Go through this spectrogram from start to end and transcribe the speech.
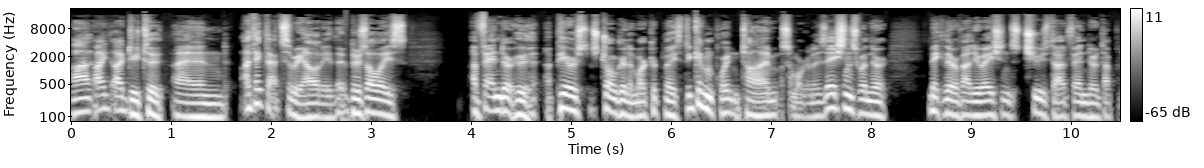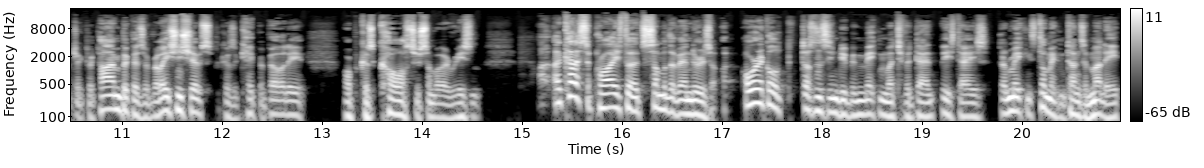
Uh, I, I do too. And I think that's the reality. that There's always a vendor who appears stronger in the marketplace at a given point in time. Some organizations, when they're making their evaluations, choose that vendor at that particular time because of relationships, because of capability, or because of cost or some other reason. I'm kind of surprised that some of the vendors, Oracle doesn't seem to be making much of a dent these days. They're making, still making tons of money,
